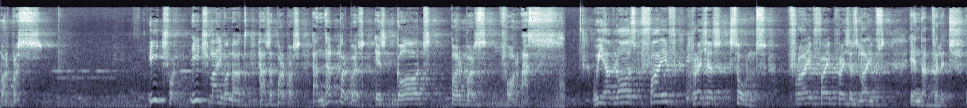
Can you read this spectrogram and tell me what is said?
purpose. Each one, each life on earth has a purpose, and that purpose is God's purpose for us. We have lost five precious souls, five, five precious lives in that village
